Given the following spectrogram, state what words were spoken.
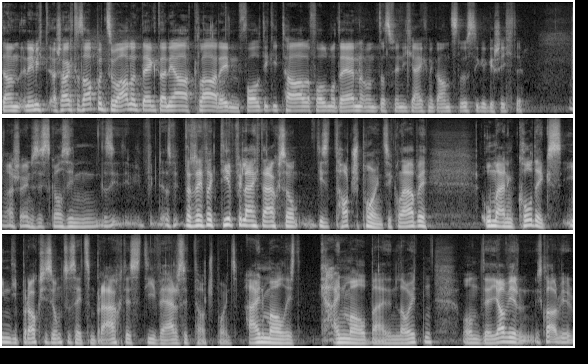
dann nehme ich, schaue ich das ab und zu an und denke dann, ja klar, eben voll digital, voll modern und das finde ich eigentlich eine ganz lustige Geschichte. Ah, schön, das ist quasi, das, das, reflektiert vielleicht auch so diese Touchpoints. Ich glaube, um einen Codex in die Praxis umzusetzen, braucht es diverse Touchpoints. Einmal ist keinmal bei den Leuten. Und äh, ja, wir, ist klar, wir,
